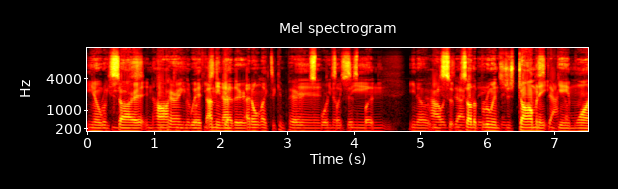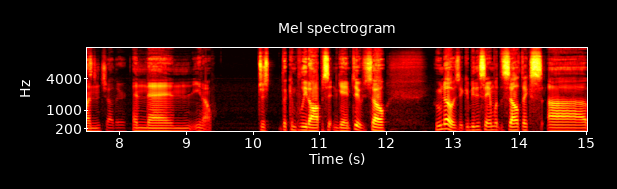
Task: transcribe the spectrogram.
You know, we saw it in hockey with. I mean, together. I, I don't like to compare and, sports you know, like this, but you know, we saw, we saw the Bruins they just dominate in game one, and then you know, just the complete opposite in game two. So, who knows? It could be the same with the Celtics. Uh,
